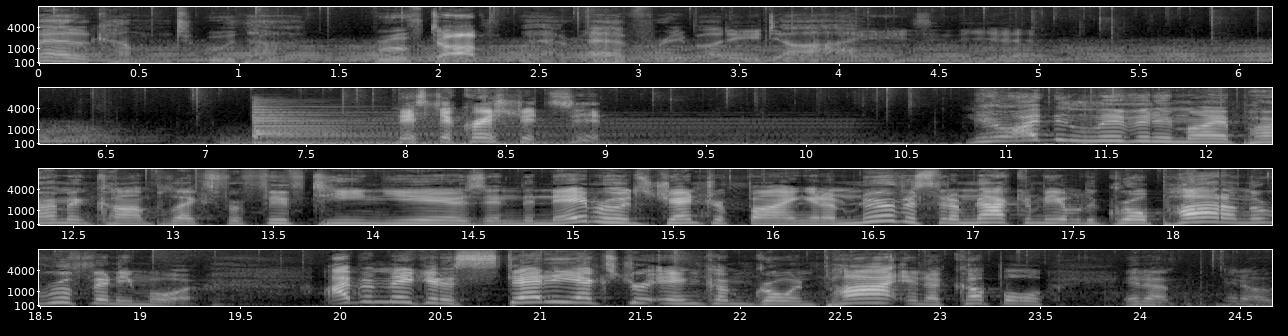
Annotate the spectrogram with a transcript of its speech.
Welcome to the Rooftop. where everybody dies in the end. Mr. Christensen. Now, I've been living in my apartment complex for 15 years, and the neighborhood's gentrifying, and I'm nervous that I'm not going to be able to grow pot on the roof anymore. I've been making a steady extra income growing pot in a couple, in a, in a,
